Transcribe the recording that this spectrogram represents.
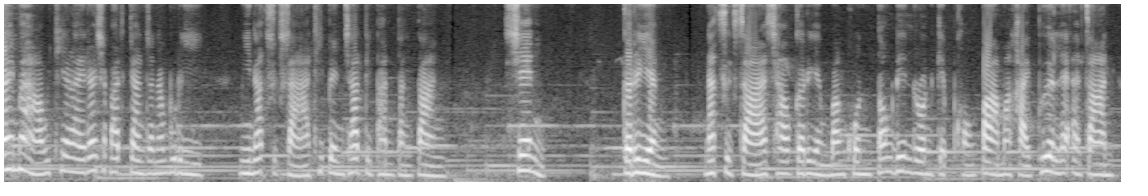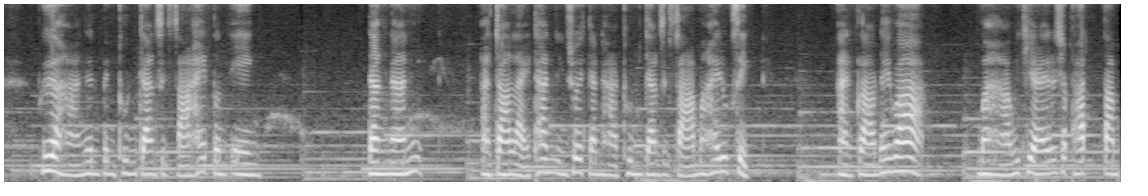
ในมหาวิทยาลัยราชภัฏกาญจนบุรี มีนักศึกษาที่เป็นชาติพันธุ์ต่างๆ เช่น กะเหรี่ยง นักศึกษาชาวกะเหรี่ยงบางคนต้องดิ้นรนเก็บของป่ามาขายเพื่อนและอาจารย์ เพื่อหาเงินเป็นทุนการศึกษาให้ตนเอง ดังนั้น อาจารย์หลายท่านจึงช่วยกันหาทุนการศึกษามาให้ลูกศิษย์อ่านกล่าวได้ว่า มหาวิทยาลัยราชภัฏตาม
